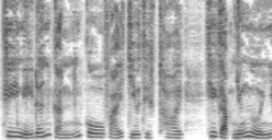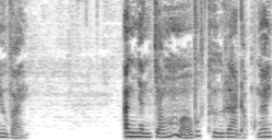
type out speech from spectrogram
khi nghĩ đến cảnh cô phải chịu thiệt thòi khi gặp những người như vậy. Anh nhanh chóng mở bức thư ra đọc ngay.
